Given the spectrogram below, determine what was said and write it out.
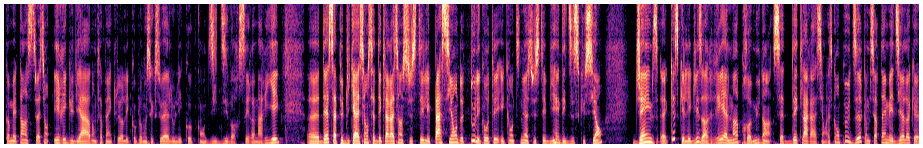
comme étant en situation irrégulière. Donc, ça peut inclure les couples homosexuels ou les couples qu'on dit divorcés, remariés. Euh, dès sa publication, cette déclaration a suscité les passions de tous les côtés et continue à susciter bien des discussions. James, euh, qu'est-ce que l'Église a réellement promu dans cette déclaration? Est-ce qu'on peut dire, comme certains médias, là, que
